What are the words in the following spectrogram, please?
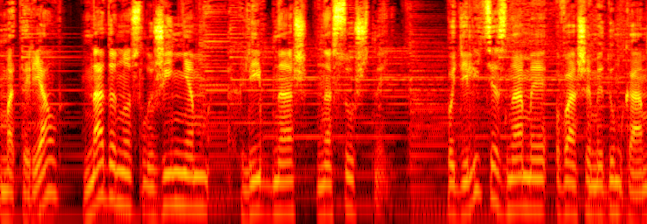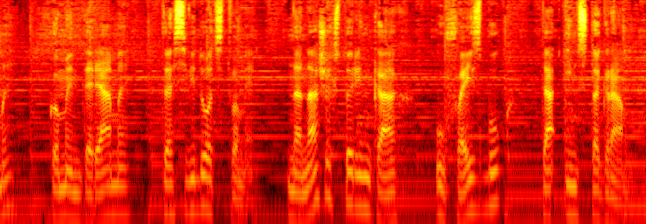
Матеріал надано служінням хліб наш насущний. Поділіться з нами вашими думками, коментарями та свідоцтвами на наших сторінках у Фейсбук та Інстаграм.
